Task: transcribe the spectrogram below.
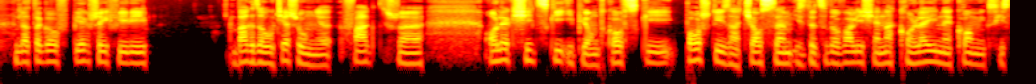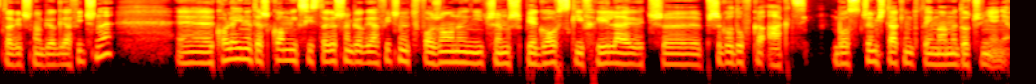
dlatego w pierwszej chwili bardzo ucieszył mnie fakt, że Oleksicki i Piątkowski poszli za ciosem i zdecydowali się na kolejny komiks historyczno-biograficzny. E, kolejny też komiks historyczno-biograficzny tworzony niczym szpiegowski thriller czy przygodówka akcji, bo z czymś takim tutaj mamy do czynienia.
